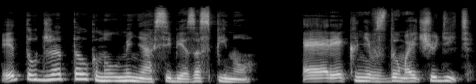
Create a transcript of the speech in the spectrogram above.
и тут же оттолкнул меня себе за спину. «Эрик, не вздумай чудить!»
